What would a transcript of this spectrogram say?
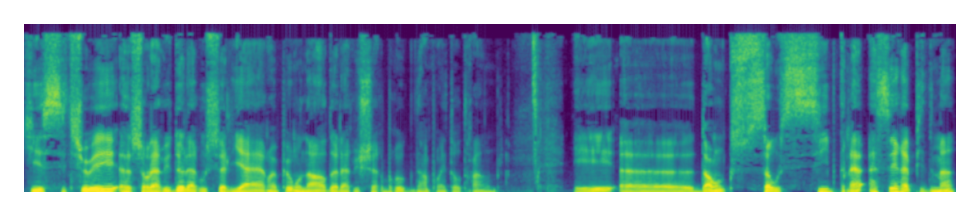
qui est située euh, sur la rue de la Rousselière, un peu au nord de la rue Sherbrooke, dans Pointe-aux-Trembles. Et euh, donc, ça aussi, assez rapidement,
